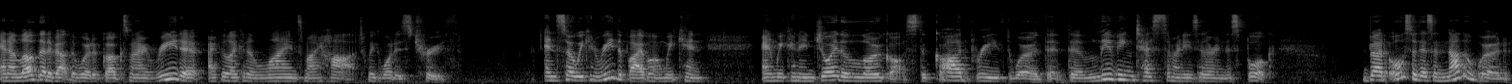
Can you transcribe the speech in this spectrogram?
And I love that about the Word of God because when I read it, I feel like it aligns my heart with what is truth. And so we can read the Bible and we can and we can enjoy the logos, the God-breathed word, the, the living testimonies that are in this book. But also there's another word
